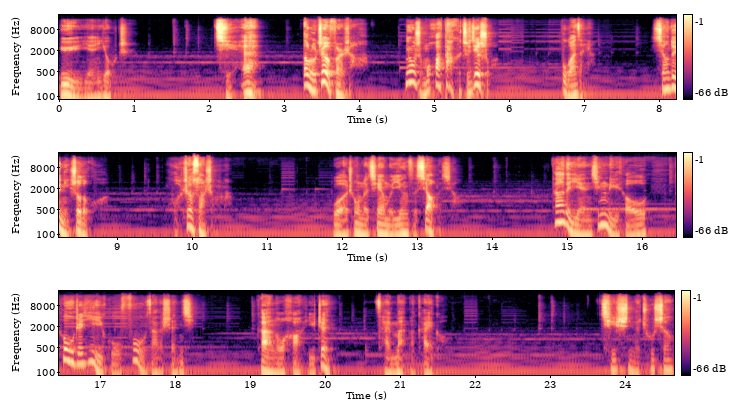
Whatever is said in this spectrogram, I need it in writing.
欲言又止。姐，到了这份上了，你有什么话大可直接说。不管怎样，相对你受的苦，我这算什么吗？我冲着千木英子笑了笑，她的眼睛里头透着一股复杂的神情，看了我好一阵，才慢慢开口：“其实你的出生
